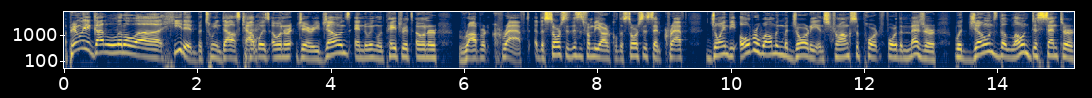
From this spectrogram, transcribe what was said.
Apparently, it got a little uh, heated between Dallas Cowboys owner Jerry Jones and New England Patriots owner Robert Kraft. The sources, this is from the article, the sources said Kraft joined the overwhelming majority in strong support for the measure, with Jones the lone dissenter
